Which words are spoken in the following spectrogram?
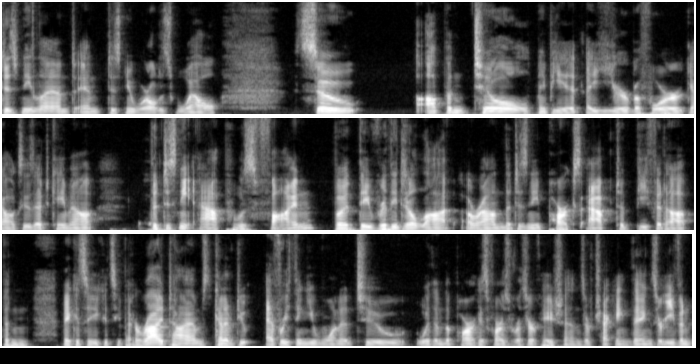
Disneyland and Disney World as well. So up until maybe a, a, year before Galaxy's Edge came out, the Disney app was fine, but they really did a lot around the Disney Parks app to beef it up and make it so you could see better ride times, kind of do everything you wanted to within the park as far as reservations or checking things or even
